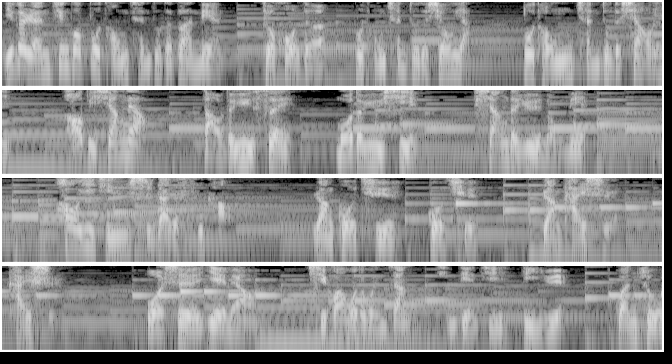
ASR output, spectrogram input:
一个人经过不同程度的锻炼，就获得不同程度的修养，不同程度的效益。好比香料，捣得愈碎，磨得愈细，香得愈浓烈。后疫情时代的思考，让过去过去，让开始开始。我是夜聊，喜欢我的文章，请点击订阅，关注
